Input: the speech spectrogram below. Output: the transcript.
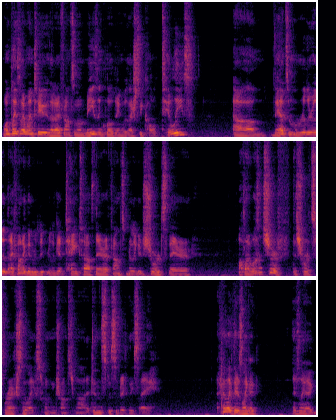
One place I went to that I found some amazing clothing was actually called Tilly's. Um, they had some really, really. I found a good, really, really good tank top there. I found some really good shorts there. Although I wasn't sure if the shorts were actually like swimming trunks or not. It didn't specifically say. I feel like there's like a there's like a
